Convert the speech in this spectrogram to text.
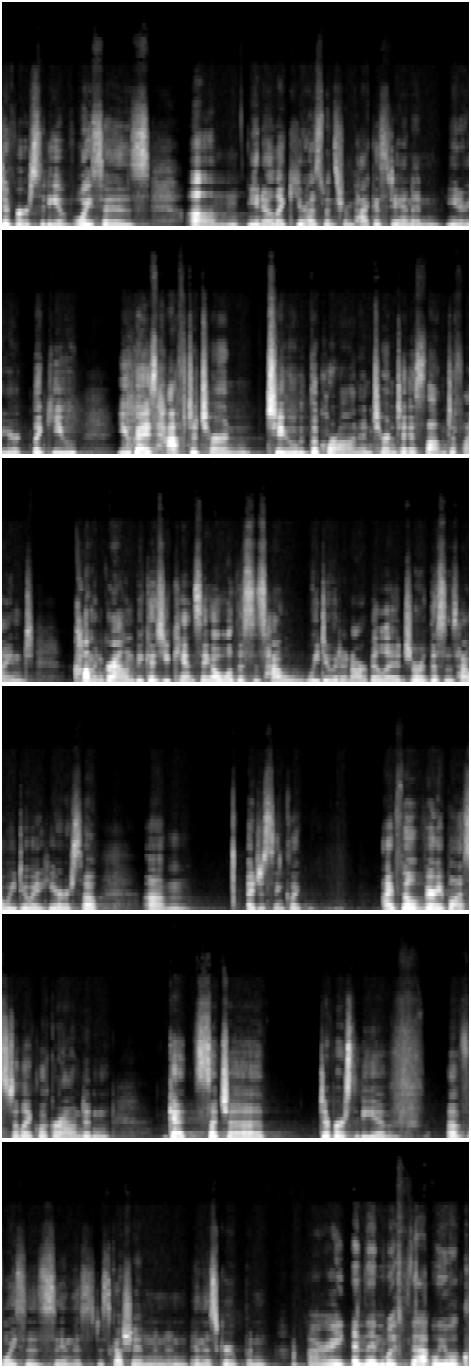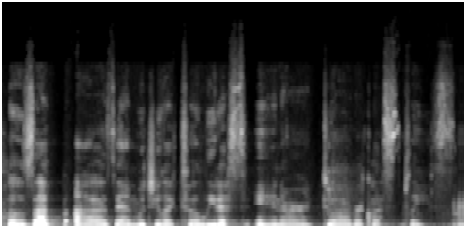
diversity of voices, um, you know, like your husband's from Pakistan, and you know, you're like you, you guys have to turn to the Quran and turn to Islam to find common ground because you can't say, oh, well, this is how we do it in our village or this is how we do it here. So um, I just think like I feel very blessed to like look around and get such a diversity of of voices in this discussion and in, in this group and all right and then with that we will close up uh, zan would you like to lead us in our dua request please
